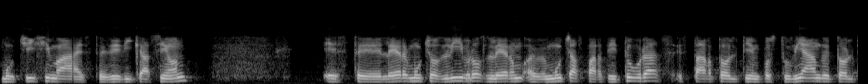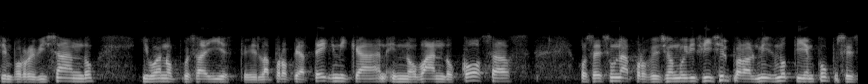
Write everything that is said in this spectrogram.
muchísima este, dedicación, este, leer muchos libros, leer eh, muchas partituras, estar todo el tiempo estudiando y todo el tiempo revisando. Y bueno, pues hay este, la propia técnica, innovando cosas. O sea, es una profesión muy difícil, pero al mismo tiempo, pues es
